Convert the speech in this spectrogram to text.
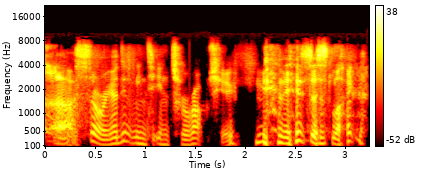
"Ah, "Sorry, I didn't mean to interrupt you." it's just like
